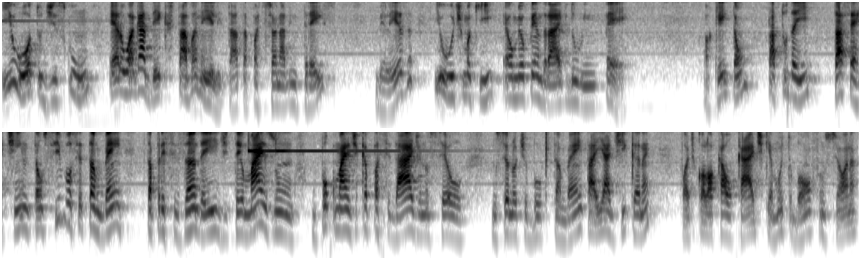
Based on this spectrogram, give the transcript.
E o outro disco 1 era o HD que estava nele, tá? Tá particionado em três, beleza? E o último aqui é o meu pendrive do WinPE. Ok? Então, tá tudo aí, tá certinho. Então, se você também está precisando aí de ter mais um, um pouco mais de capacidade no seu, no seu notebook também, tá aí a dica, né? Pode colocar o CAD, que é muito bom, funciona,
